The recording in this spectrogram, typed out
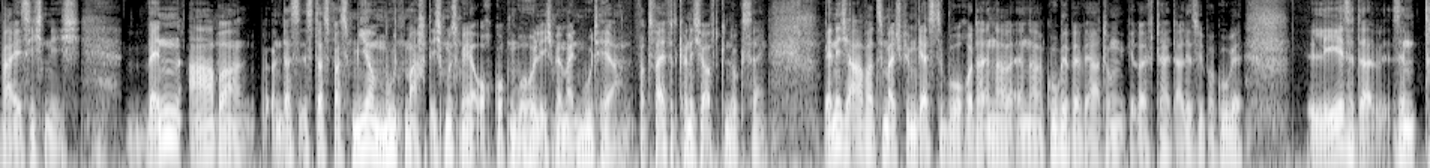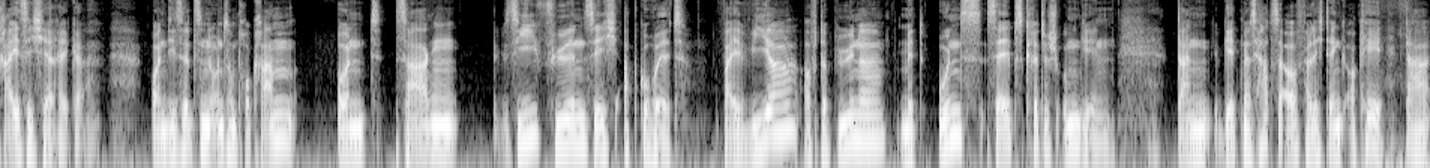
weiß ich nicht. Wenn aber, und das ist das, was mir Mut macht, ich muss mir ja auch gucken, wo hole ich mir meinen Mut her. Verzweifelt kann ich ja oft genug sein. Wenn ich aber zum Beispiel im Gästebuch oder in einer, einer Google-Bewertung, läuft halt alles über Google, lese, da sind 30-Jährige und die sitzen in unserem Programm und sagen, sie fühlen sich abgeholt, weil wir auf der Bühne mit uns selbstkritisch umgehen. Dann geht mir das Herz auf, weil ich denke, okay, da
